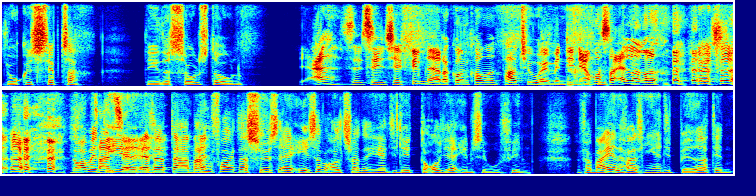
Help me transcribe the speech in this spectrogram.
Lokes scepter, det er The Soul Stone. Ja, se, se, se, filmen er der kun kommet et par 20 af, men de nærmer sig allerede. Nå, men de, altså, der er mange ja. folk, der synes, at Ace of Ultron er en af de lidt dårligere MCU-film. Men for mig er det faktisk en af de bedre. Den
